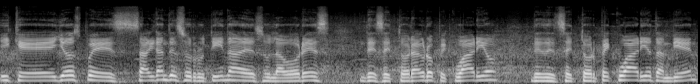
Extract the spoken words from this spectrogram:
y que ellos, pues, salgan de su rutina, de sus labores del sector agropecuario, desde el sector pecuario también,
